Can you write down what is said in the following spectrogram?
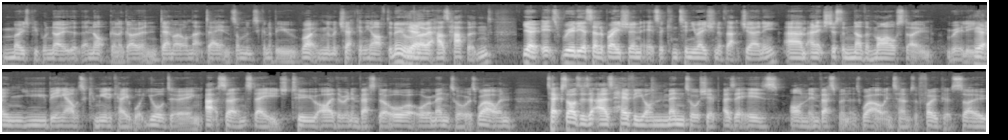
most people know that they're not going to go and demo on that day and someone's going to be writing them a check in the afternoon, Yeah. although it has happened. Yeah, it's really a celebration. It's a continuation of that journey, um, and it's just another milestone, really, Yeah. in you being able to communicate what you're doing at a certain stage to either an investor or or a mentor as well. And Techstars is as heavy on mentorship as it is on investment as well in terms of focus. So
